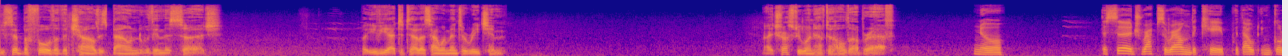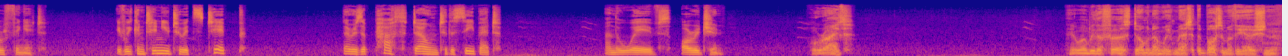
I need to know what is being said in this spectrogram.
You said before that the child is bound within the surge. But you've yet to tell us how we're meant to reach him. I trust we won't have to hold our breath. No. The surge wraps around the cape without engulfing it. If we continue to its tip, there is a path down to the seabed. And the wave's origin. All right. It won't be the first dominant we've met at the bottom of the ocean.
